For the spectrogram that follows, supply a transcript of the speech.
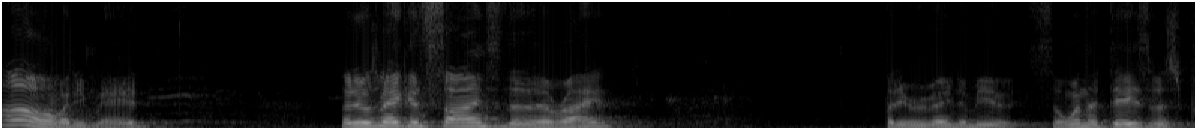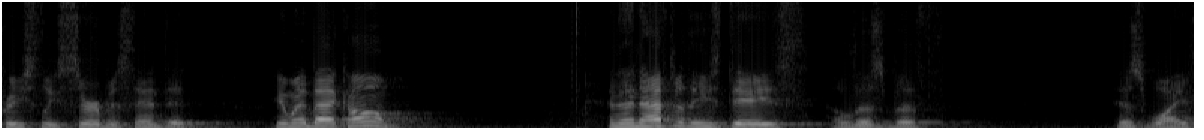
I don't know what he made. But he was making signs to them, right? But he remained mute. So when the days of his priestly service ended, he went back home. And then after these days, Elizabeth, his wife,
